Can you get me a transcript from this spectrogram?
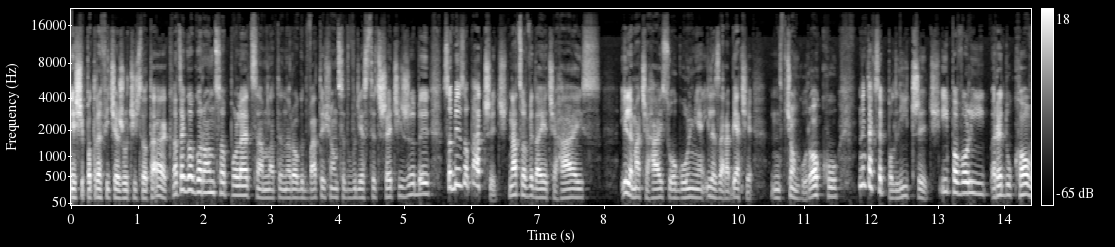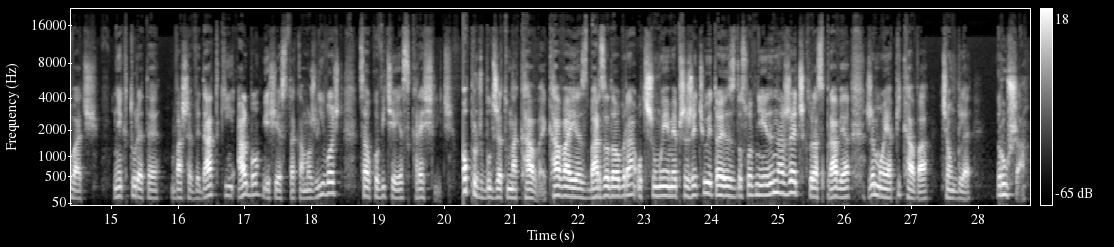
jeśli potraficie rzucić, to tak. Dlatego gorąco polecam na ten rok 2023, żeby sobie zobaczyć, na co wydajecie hajs, ile macie hajsu ogólnie, ile zarabiacie w ciągu roku. No i tak sobie podliczyć i powoli redukować niektóre te wasze wydatki, albo jeśli jest taka możliwość, całkowicie je skreślić. Oprócz budżetu na kawę. Kawa jest bardzo dobra, utrzymuje mnie przy życiu i to jest dosłownie jedyna rzecz, która sprawia, że moja pikawa ciągle rusza.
